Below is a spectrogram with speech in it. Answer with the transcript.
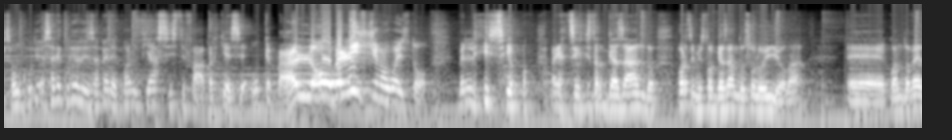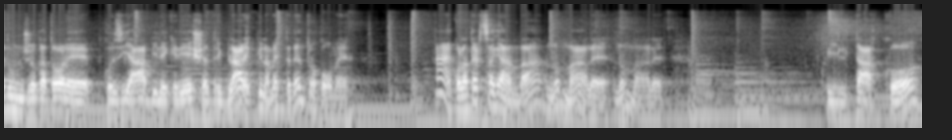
Curioso, sarei curioso di sapere quanti assist fa, perché se... Uh, che bello! Bellissimo questo! Bellissimo! Ragazzi, mi sto gasando, forse mi sto gasando solo io, ma... Eh, quando vedo un giocatore così abile che riesce a dribblare, qui la mette dentro come? Ah, con la terza gamba? Non male, non male. Qui il tacco,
